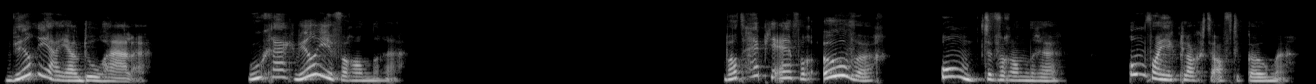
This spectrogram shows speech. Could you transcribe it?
wil jij jouw doel halen? Hoe graag wil je veranderen? Wat heb je ervoor over om te veranderen? Om van je klachten af te komen?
